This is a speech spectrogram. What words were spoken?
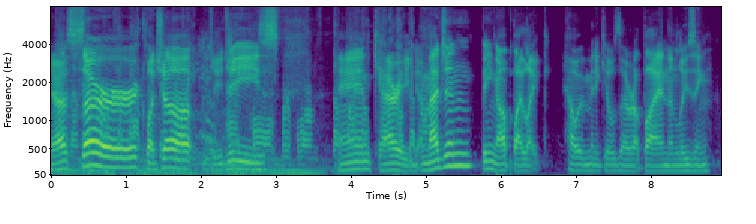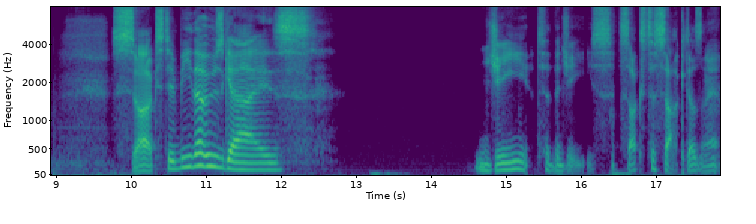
Yes, sir. Clutch up. GG's. And carried. Imagine being up by like however many kills they were up by and then losing. Sucks to be those guys. G to the G's. Sucks to suck, doesn't it?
